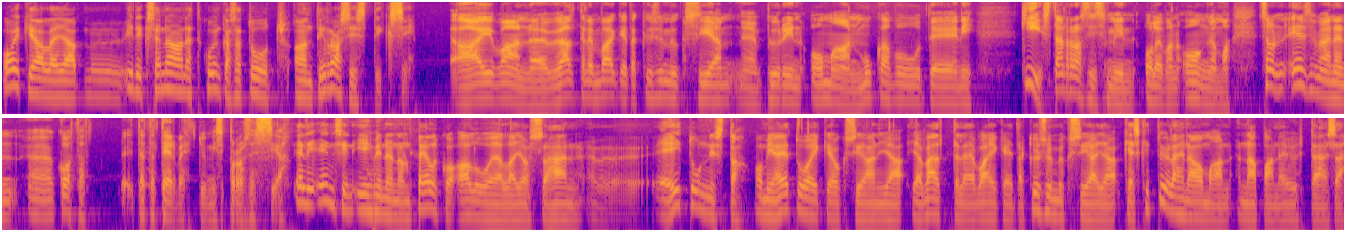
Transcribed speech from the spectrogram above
oikealle. Ja mm, idiksenä on, että kuinka sä tuut antirasistiksi. Aivan. Välttelen vaikeita kysymyksiä, pyrin omaan mukavuuteeni, kiistän rasismin olevan ongelma. Se on ensimmäinen äh, kohta tätä tervehtymisprosessia. Eli ensin ihminen on pelkoalueella, jossa hän ei tunnista omia etuoikeuksiaan ja, ja välttelee vaikeita kysymyksiä ja keskittyy lähinnä omaan napanne yhtäänsä.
